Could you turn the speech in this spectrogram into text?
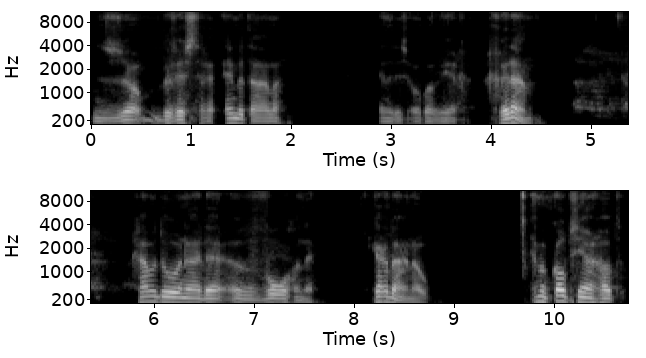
Zo, bevestigen en betalen. En dat is ook alweer gedaan. Gaan we door naar de volgende. Cardano hebben een koopsignaal gehad,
